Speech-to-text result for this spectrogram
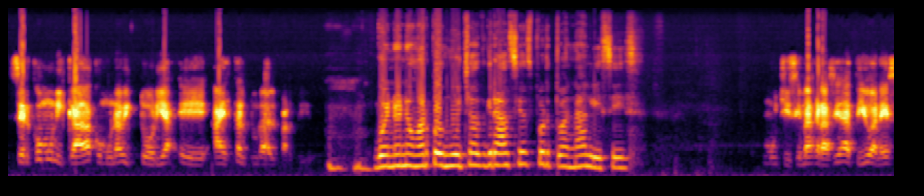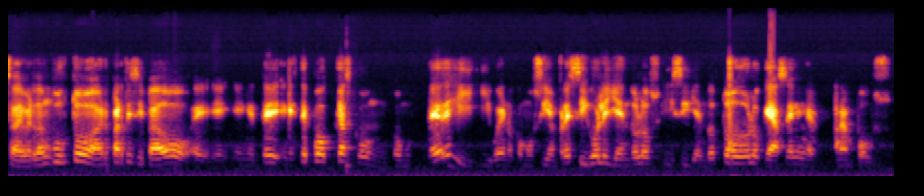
ser comunicada como una victoria a esta altura del partido. Bueno, Neomar, pues muchas gracias por tu análisis. Muchísimas gracias a ti, Vanessa. De verdad, un gusto haber participado eh, en este, este podcast con, ustedes y, bueno, como siempre, sigo leyéndolos y siguiendo todo lo que hacen en el Panam Post.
